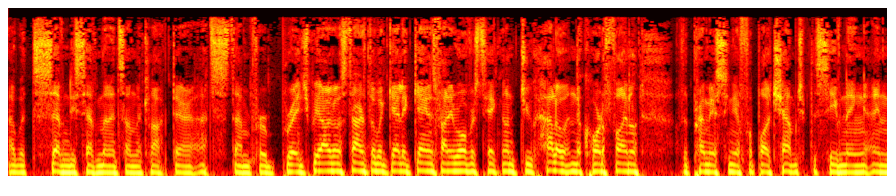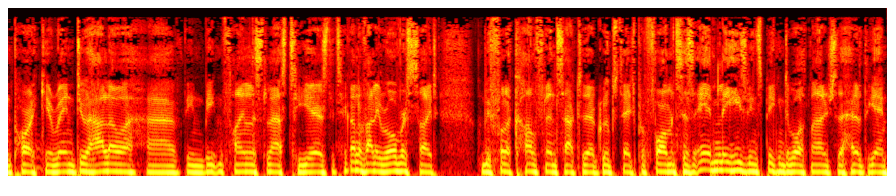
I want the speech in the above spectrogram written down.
uh, with 77 minutes on the clock there at Stamford Bridge. We are going to start though with Gaelic Games. Valley Rovers taking on Duhallow in the quarter-final of the Premier Senior Football Championship this evening in Uí Rinn. Duhallow have been beaten finalists the last two years. They take on a Valley Rovers side will be full of confidence after their group stage performances. Aidan Lee, he's been speaking to both managers ahead of the game.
